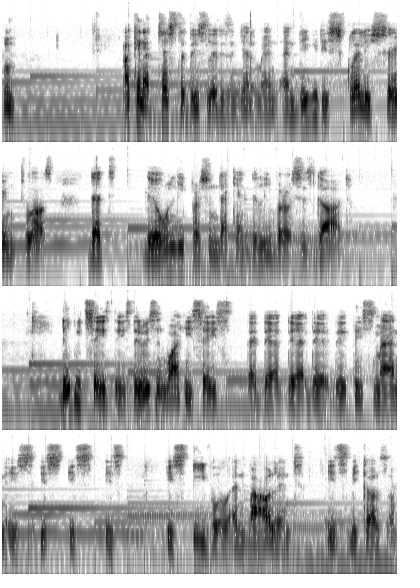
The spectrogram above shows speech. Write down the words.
Hmm. I can attest to this, ladies and gentlemen, and David is clearly saying to us that the only person that can deliver us is God. David says this. The reason why he says that this man is, is, is, is, is evil and violent is because of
